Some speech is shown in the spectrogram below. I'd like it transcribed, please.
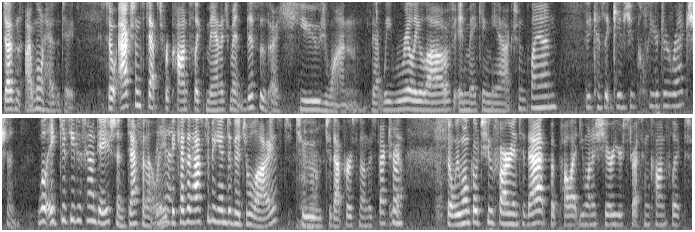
doesn't I won't hesitate. So action steps for conflict management. This is a huge one that we really love in making the action plan. Because it gives you clear direction. Well, it gives you the foundation, definitely, Yes. because it has to be individualized to mm-hmm. to that person on the spectrum. So we won't go too far into that. But Paulette, you want to share your stress and conflict?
